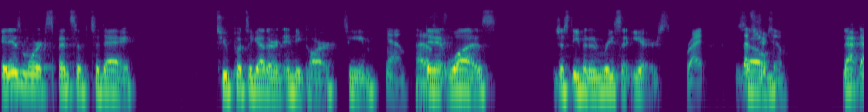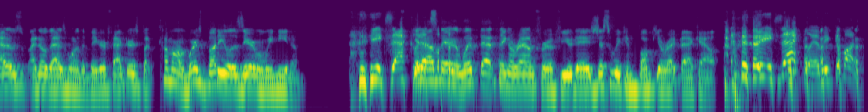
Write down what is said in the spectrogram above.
it is more expensive today to put together an IndyCar team. Yeah, than it was just even in recent years. Right, that's so true too. That that is I know that is one of the bigger factors, but come on, where's Buddy Lazier when we need him? exactly. Get out there and limp that thing around for a few days just so we can bump you right back out. exactly. I mean, come on,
